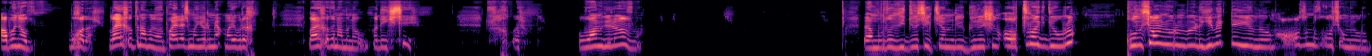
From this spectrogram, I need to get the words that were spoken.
abone olun. Bu kadar. Like atın abone olun. Paylaşmayı, yorum yapmayı bırakın. Like atın abone olun. Hadi iki şey. Tuzaklarım. Ulan görüyorsunuz mu? Ben burada video çekeceğim diye güneşin altına gidiyorum. Konuşamıyorum böyle. Yemek de yiyemiyorum. Ağzımızı açamıyorum.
